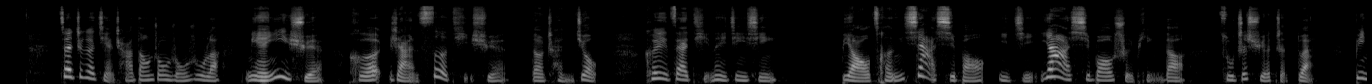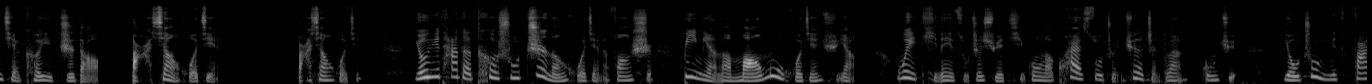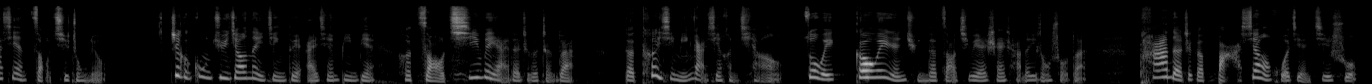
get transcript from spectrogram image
在这个检查当中融入了免疫学和染色体学。的成就，可以在体内进行表层下细胞以及亚细胞水平的组织学诊断，并且可以指导靶向活检。靶向活检，由于它的特殊智能活检的方式，避免了盲目活检取样，为体内组织学提供了快速准确的诊断工具，有助于发现早期肿瘤。这个共聚焦内镜对癌前病变和早期胃癌的这个诊断。的特异性敏感性很强，作为高危人群的早期胃癌筛查的一种手段，它的这个靶向活检技术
